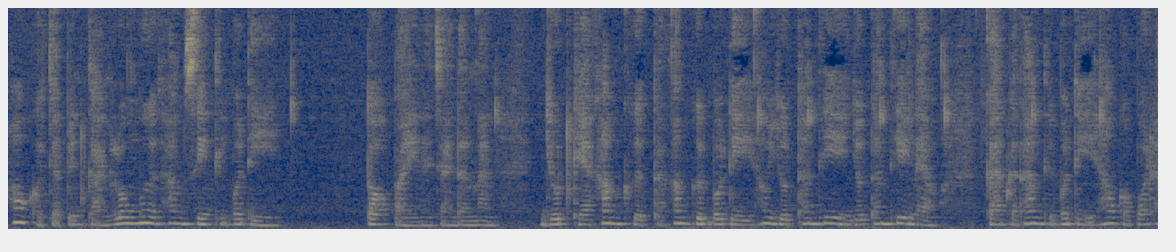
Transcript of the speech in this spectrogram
เฮาก็จะเป็นการลงมือทำสิ่งที่บ่ดี ต่อไปนะจ๊ะดังนั้นหยุดแค่คำคืดแต่คำคืดบ่ดีเฮาหยุดทันทีหยุดทันทีแล้ว การกระทำที่บ่ดีเฮาก็บ่ท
